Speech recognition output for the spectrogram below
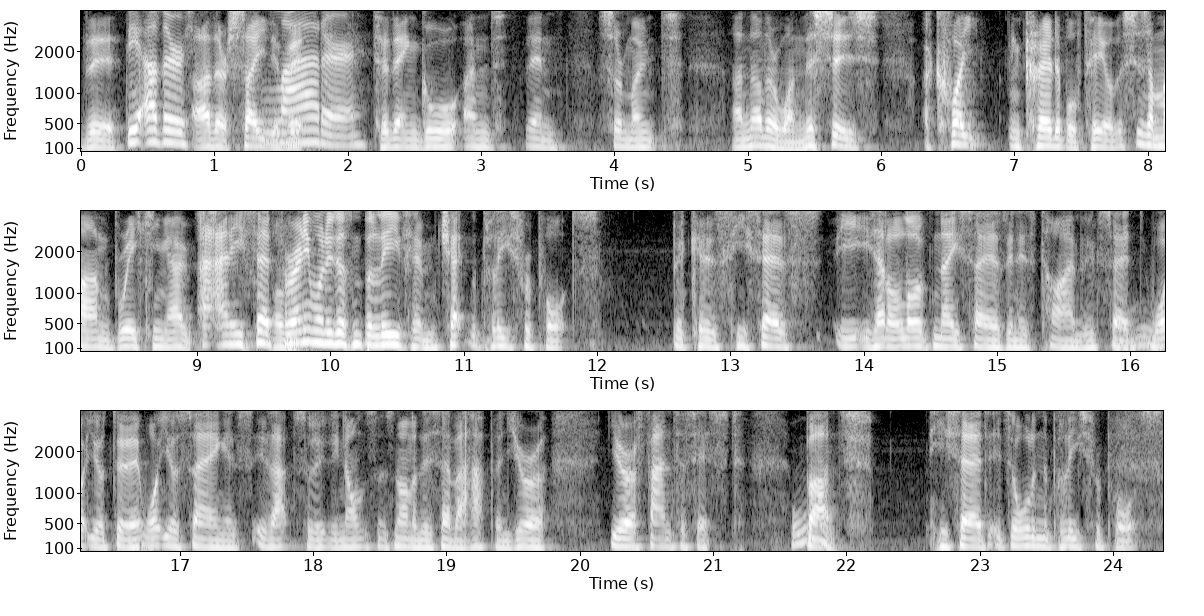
the The other s- other side ladder. of it to then go and then surmount another one. This is a quite incredible tale. This is a man breaking out. And he said, for anyone who doesn't believe him, check the police reports. Because he says he's had a lot of naysayers in his time who've said what you're doing, what you're saying is is absolutely nonsense. None of this ever happened. You're a you're a fantasist. But he said it's all in the police reports.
